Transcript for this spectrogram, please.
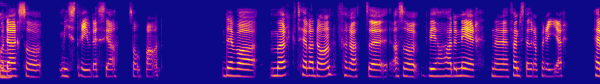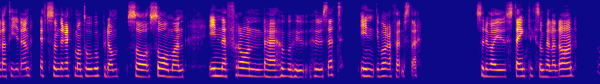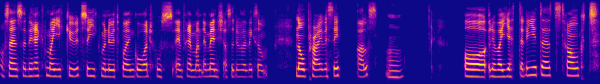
Och Mm. där så misstrivdes jag som fan. Det var mörkt hela dagen för att eh, alltså vi hade ner eh, fönsterdraperier hela tiden eftersom direkt man tog upp dem så såg man inne från det här huvudhuset in i våra fönster. Så det var ju stängt liksom hela dagen. Och sen så direkt man gick ut så gick man ut på en gård hos en främmande människa så det var liksom no privacy alls. Mm. Och det var jättelitet, trångt,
